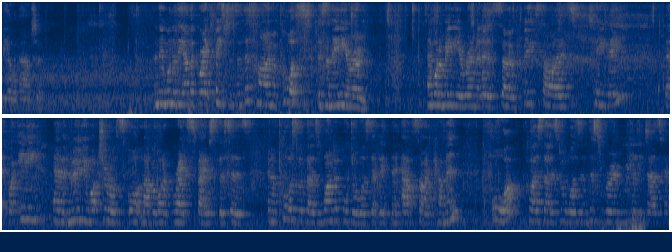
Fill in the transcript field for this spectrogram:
feel about it. And then one of the other great features of this home, of course, is the media room. And what a media room it is. So big size TV that for any avid movie watcher or sport lover, what a great space this is. And of course with those wonderful doors that let the outside come in or close those doors and this room really does have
